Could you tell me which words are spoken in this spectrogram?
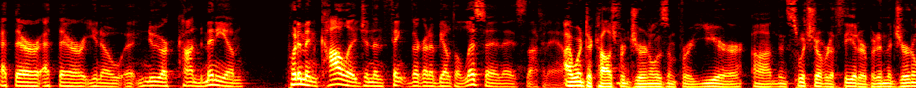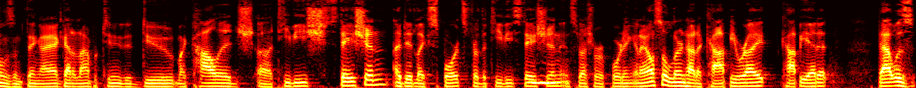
at their, at their, you know, uh, New York condominium, put them in college and then think they're going to be able to listen it's not going to happen. I went to college for journalism for a year, uh, then switched over to theater. But in the journalism thing, I got an opportunity to do my college uh, TV sh- station. I did like sports for the TV station and special reporting, and I also learned how to copyright, copy edit. That was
